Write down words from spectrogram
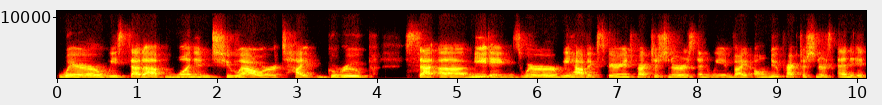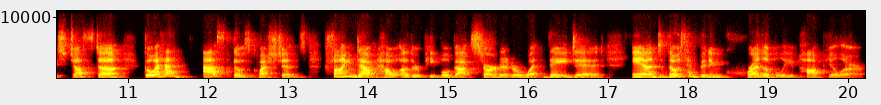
where we set up one and two hour type group set uh, meetings where we have experienced practitioners and we invite all new practitioners. And it's just a go ahead ask those questions. Find out how other people got started or what they did. And those have been incredibly popular.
